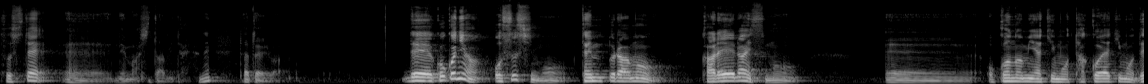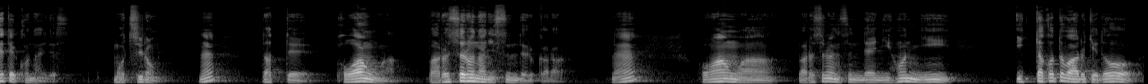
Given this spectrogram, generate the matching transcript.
そして、えー、寝ましたみたいなね。例えば。でここにはお寿司も天ぷらもカレーライスもえー、お好み焼きもたこ焼きも出てこないです。もちろん。ね。だってホアンはバルセロナに住んでるから。ね。ホアンはバルセロナに住んで日本に行ったことはあるけど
